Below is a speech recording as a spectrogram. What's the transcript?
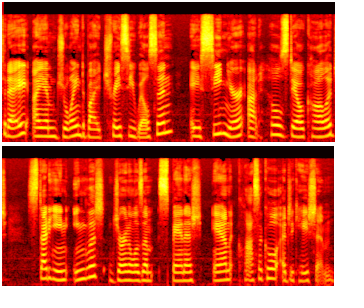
Today, I am joined by Tracy Wilson, a senior at Hillsdale College, studying English, journalism, Spanish, and classical education.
